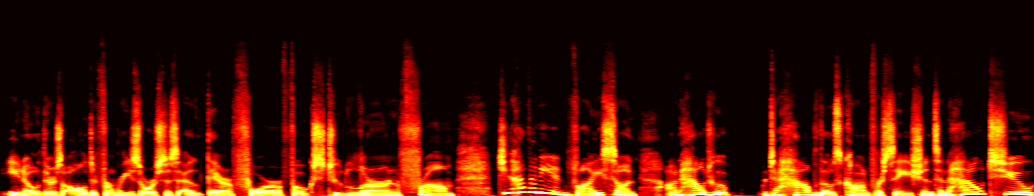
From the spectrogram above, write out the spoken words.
you know, there's all different resources out there for folks to learn from. Do you have any advice on, on how to, to have those conversations and how to,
